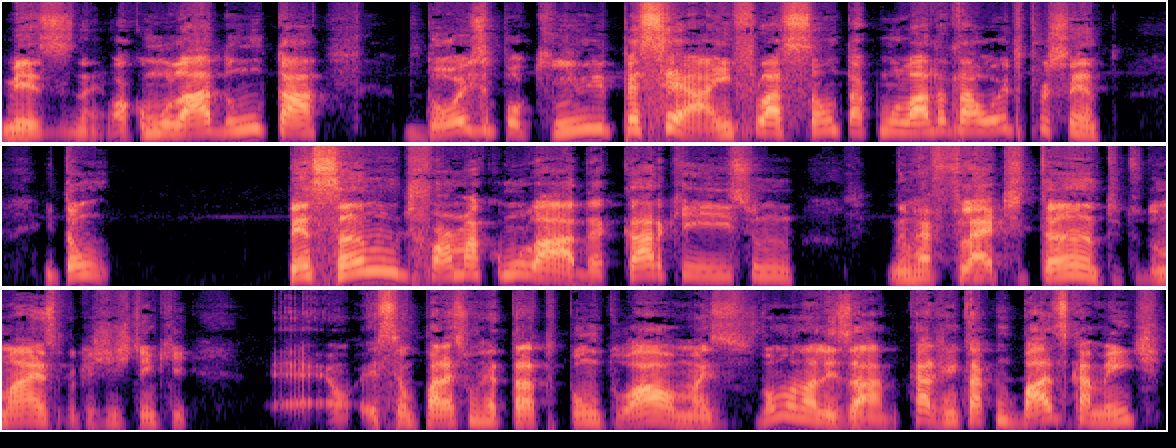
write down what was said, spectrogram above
meses, né? O acumulado um tá 2 e pouquinho e PCA. A inflação tá acumulada tá 8%. Então, pensando de forma acumulada, claro que isso não, não reflete tanto e tudo mais, porque a gente tem que. É, esse é parece um retrato pontual, mas vamos analisar. Cara, a gente está com basicamente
